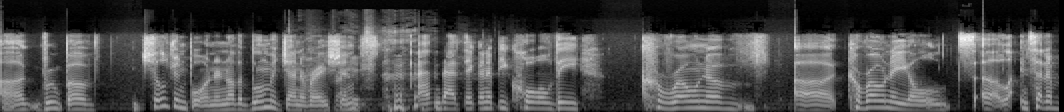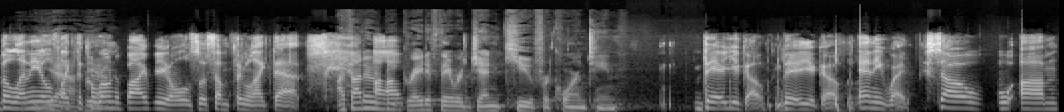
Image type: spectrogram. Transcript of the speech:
uh, group of children born, another boomer generation, right. and that they're going to be called the corona uh, coronials uh, instead of millennials, yeah, like the yeah. or something like that. I thought it would be uh, great if they were Gen Q for quarantine. There you go. There you go. Anyway, so um,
